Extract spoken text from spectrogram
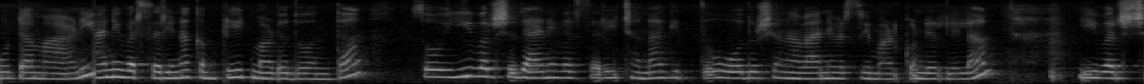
ಊಟ ಮಾಡಿ ಆ್ಯನಿವರ್ಸರಿನ ಕಂಪ್ಲೀಟ್ ಮಾಡೋದು ಅಂತ. ಸೊ ಈ ವರ್ಷದ ಆ್ಯನಿವರ್ಸರಿ ಚೆನ್ನಾಗಿತ್ತು. ಹೋದ ವರ್ಷ ನಾವು ಆ್ಯನಿವರ್ಸರಿ ಮಾಡ್ಕೊಂಡಿರಲಿಲ್ಲ. ಈ ವರ್ಷ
